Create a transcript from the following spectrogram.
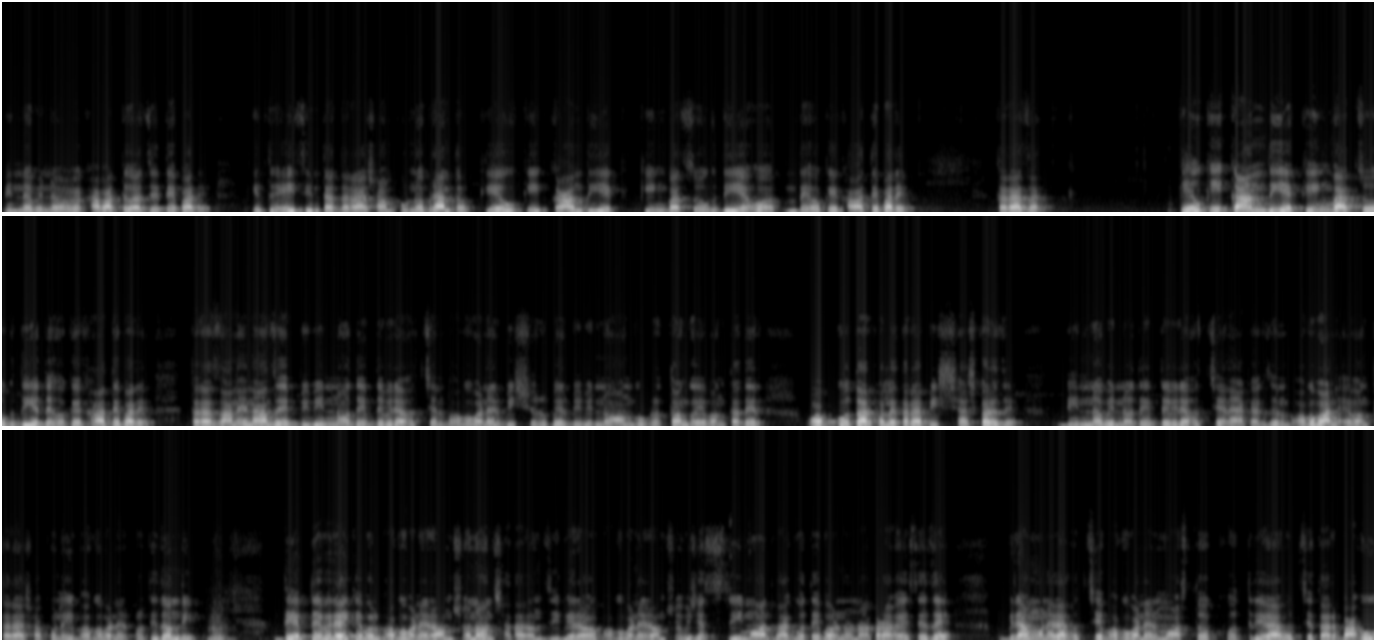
ভিন্ন ভিন্নভাবে খাবার দেওয়া যেতে পারে। কিন্তু এই চিন্তাধারা সম্পূর্ণ ভ্রান্ত। কেউ কি কান দিয়ে কিংবা চোখ দিয়ে দেহকে খাওয়াতে পারে? তারা কেউ কি কান দিয়ে কিংবা চোখ দিয়ে দেহকে খাওয়াতে পারে? তারা জানে না যে বিভিন্ন দেবদেবীরা হচ্ছেন ভগবানের বিশ্বরূপের বিভিন্ন অঙ্গ প্রত্যঙ্গ এবং তাদের অজ্ঞতার ফলে তারা বিশ্বাস করে যে ভিন্ন ভিন্ন দেবদেবীরা হচ্ছেন এক একজন ভগবান এবং তারা সকলেই ভগবানের প্রতিদ্বন্দ্বী। দেবদেবীরাই কেবল ভগবানের অংশ নন, সাধারণ জীবেরাও ভগবানের অংশ বিশেষ শ্রীমৎ ভাগবতে বর্ণনা করা হয়েছে যে ব্রাহ্মণেরা হচ্ছে ভগবানের মস্তক, ক্ষত্রিয়রা হচ্ছে তার বাহু।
